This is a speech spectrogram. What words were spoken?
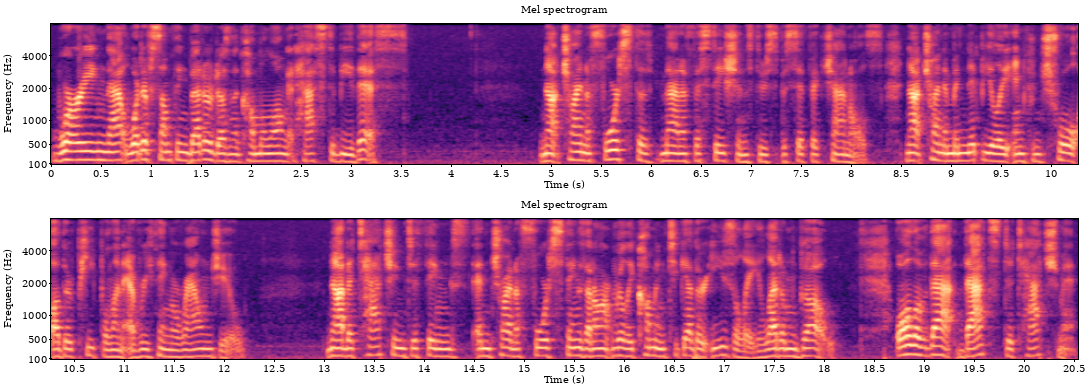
worrying that what if something better doesn't come along, it has to be this. Not trying to force the manifestations through specific channels, not trying to manipulate and control other people and everything around you not attaching to things and trying to force things that aren't really coming together easily. Let them go. All of that, that's detachment.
